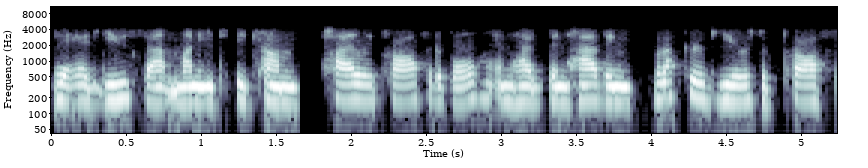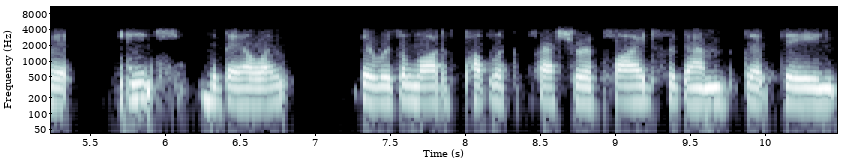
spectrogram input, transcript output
They had used that money to become highly profitable and had been having record years of profit since the bailout there was a lot of public pressure applied for them that they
